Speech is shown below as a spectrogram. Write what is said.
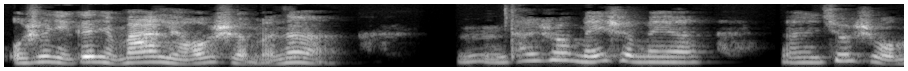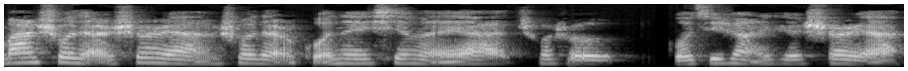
我说你跟你妈聊什么呢？嗯，他说没什么呀，嗯，就是我妈说点事儿呀，说点国内新闻呀，说说国际上一些事儿呀，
